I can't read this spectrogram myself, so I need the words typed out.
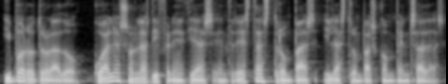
Y por otro lado, ¿cuáles son las diferencias entre estas trompas y las trompas compensadas?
